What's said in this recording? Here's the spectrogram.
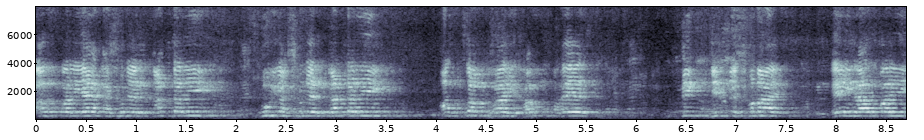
রাজবাড়ী এক আসনের কান্ডারি দুই আসনের কান্ডারি আসলাম ভাই হারুন ভাইয়ের দিক নির্দেশনায় এই রাজবাড়ী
